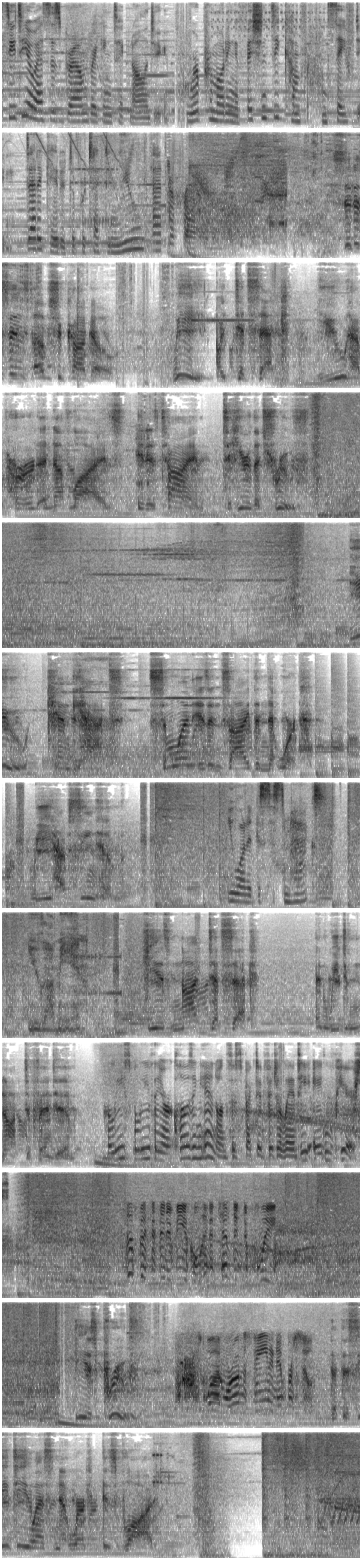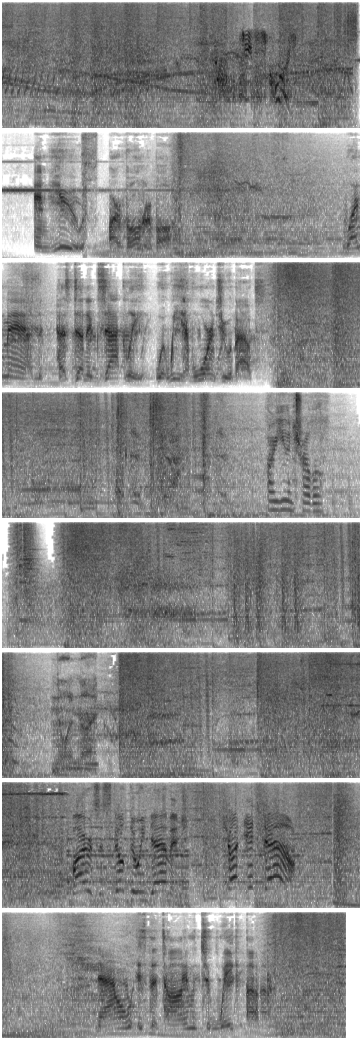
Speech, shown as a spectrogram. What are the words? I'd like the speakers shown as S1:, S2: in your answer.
S1: CTOS is groundbreaking technology. We're promoting efficiency, comfort, and safety, dedicated to protecting you and your friends.
S2: Citizens of Chicago, we are DedSec. You have heard enough lies. It is time to hear the truth. You can be hacked. Someone is inside the network. We have seen him.
S3: You wanted the system hacks?
S4: You got me in.
S2: He is not DedSec, and we do not defend him.
S5: Police believe they are closing in on suspected vigilante Aiden Pearce.
S6: Suspect is in a vehicle and attempting to flee.
S2: He is proof
S6: Squad, we're on the scene and in pursuit.
S2: that the CTOS network is flawed. Are vulnerable. One man has done exactly what we have warned you about.
S3: Are you in trouble?
S4: No, I'm not.
S6: Virus is still doing damage. Shut it down!
S2: Now is the time to wake up.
